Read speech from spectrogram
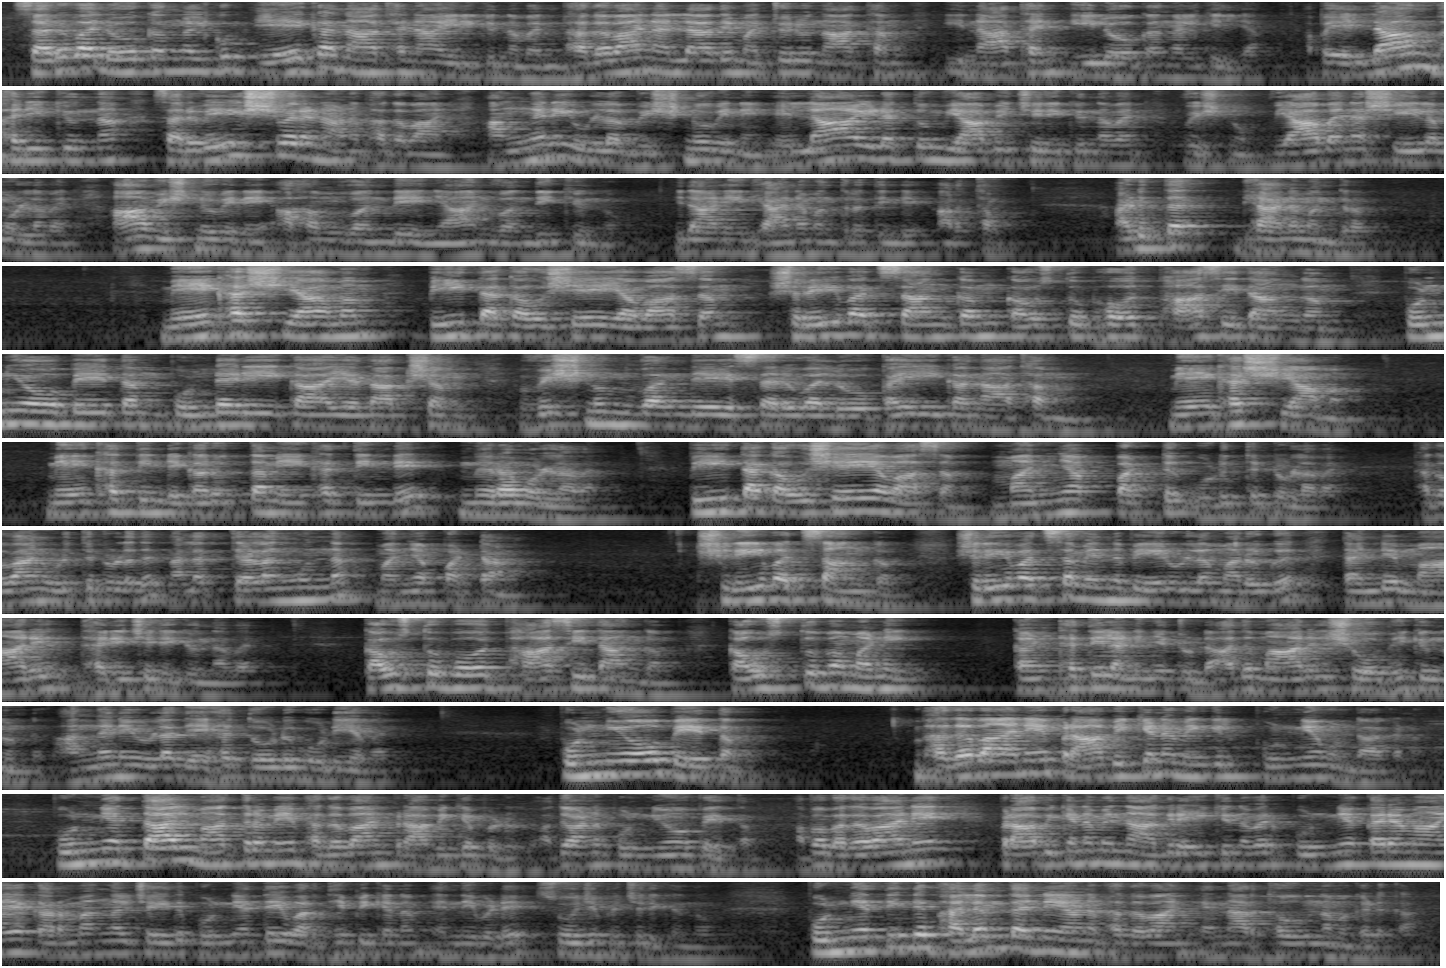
സർവലോകങ്ങൾക്കും ഏകനാഥനായിരിക്കുന്നവൻ. ഭഗവാൻ അല്ലാതെ മറ്റൊരു നാഥം ഈ നാഥൻ ഈ ലോകങ്ങൾക്കില്ല. അപ്പൊ എല്ലാം ഭരിക്കുന്ന സർവേശ്വരനാണ് ഭഗവാൻ. അങ്ങനെയുള്ള വിഷ്ണുവിനെ എല്ലായിടത്തും വ്യാപിച്ചിരിക്കുന്നവൻ വിഷ്ണു. വ്യാപനശീലമുള്ളവൻ. ആ വിഷ്ണുവിനെ അഹം വന്ദേ ഞാൻ വന്ദിക്കുന്നു. ഇതാണ് ഈ ധ്യാനമന്ത്രത്തിന്റെ അർത്ഥം. അടുത്ത ധ്യാനമന്ത്രം. മേഘശ്യാമം പീതകൗശേയവാസം ശ്രീവത്സാങ്കം കൗസ്തുഭോദ്ഭാസിതാംഗം പുണ്യോപേതം പുണ്ടരീകായതാക്ഷം വിഷ്ണും വന്ദേ സർവലോകൈകനാഥം. മേഘശ്യാമം. മേഘത്തിന്റെ കറുത്ത മേഘത്തിന്റെ നിറമുള്ളവൻ. പീത കൗശേയവാസം മഞ്ഞപ്പട്ട് ഉടുത്തിട്ടുള്ളവൻ. ഭഗവാൻ ഉടുത്തിട്ടുള്ളത് നല്ല തിളങ്ങുന്ന മഞ്ഞപ്പട്ടാണ്. ശ്രീവത്സാംഗം. ശ്രീവത്സം എന്നു പേരുള്ള മറുക് തന്റെ മാറിൽ ധരിച്ചിരിക്കുന്നവൻ. കൗസ്തുഭോദ്ഭാസിതാംഗം. കൗസ്തുഭമണി കണ്ഠത്തിൽ അണിഞ്ഞിട്ടുണ്ട്. അത് മാറിൽ ശോഭിക്കുന്നുണ്ട്. അങ്ങനെയുള്ള ദേഹത്തോടു കൂടിയവൻ. പുണ്യോപേതം. ഭഗവാനെ പ്രാപിക്കണമെങ്കിൽ പുണ്യം പുണ്യമുണ്ടാകണം. പുണ്യത്താൽ മാത്രമേ ഭഗവാൻ പ്രാപിക്കപ്പെടുള്ളൂ. അതാണ് പുണ്യോപേതം. അപ്പൊ ഭഗവാനെ പ്രാപിക്കണമെന്ന് ആഗ്രഹിക്കുന്നവർ പുണ്യകരമായ കർമ്മങ്ങൾ ചെയ്ത് പുണ്യത്തെ വർദ്ധിപ്പിക്കണം എന്നിവിടെ സൂചിപ്പിച്ചിരിക്കുന്നു. പുണ്യത്തിന്റെ ഫലം തന്നെയാണ് ഭഗവാൻ എന്ന അർത്ഥവും നമുക്ക് എടുക്കാം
